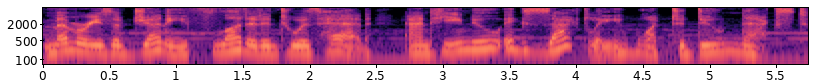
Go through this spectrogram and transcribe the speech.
Memories of Jenny flooded into his head, and he knew exactly what to do next.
